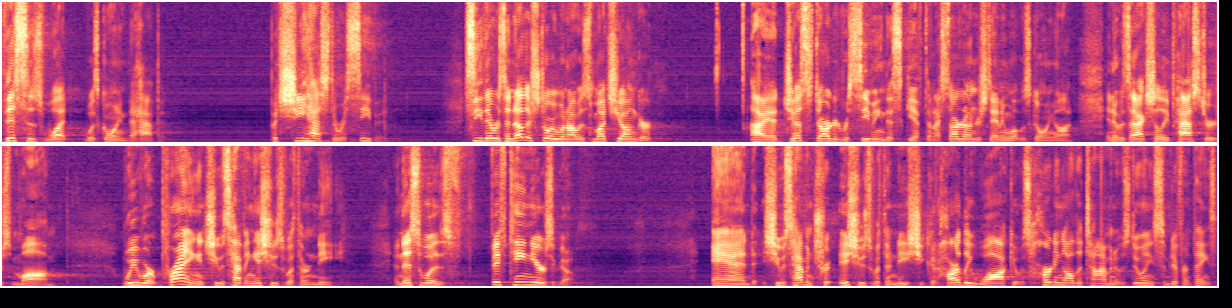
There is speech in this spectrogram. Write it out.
This is what was going to happen. But she has to receive it. See, there was another story when I was much younger. I had just started receiving this gift and I started understanding what was going on. And it was actually Pastor's mom. We were praying and she was having issues with her knee. And this was 15 years ago. And she was having tr- issues with her knee. She could hardly walk. It was hurting all the time, and it was doing some different things.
